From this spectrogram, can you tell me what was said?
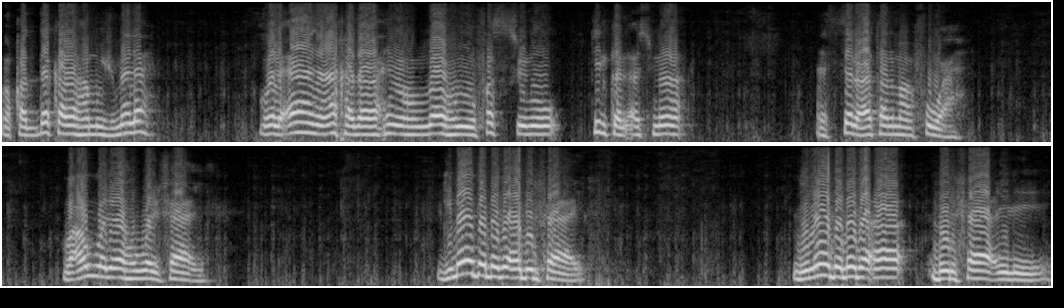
وقد ذكرها مجملة والآن أخذ رحمه الله يفصل تلك الأسماء السبعة المرفوعة. وأولها هو الفاعل. لماذا بدأ بالفاعل؟ لماذا بدأ بالفاعل؟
